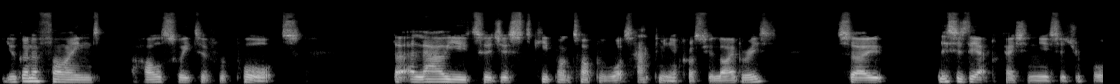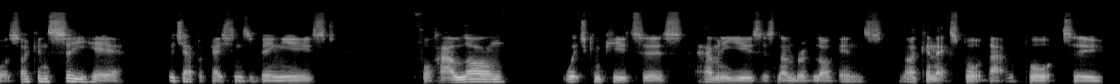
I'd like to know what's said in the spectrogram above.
you're going to find a whole suite of reports that allow you to just keep on top of what's happening across your libraries. So this is the application usage report. So I can see here which applications are being used, for how long, which computers, how many users, number of logins. And I can export that report to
